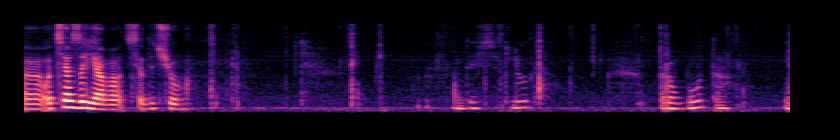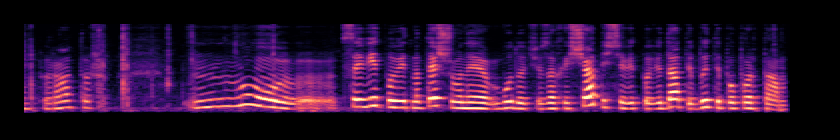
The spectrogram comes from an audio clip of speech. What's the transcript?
Е, Оця заява, це до чого? 10 люд. Робота, імператор. Ну, це відповідь на те, що вони будуть захищатися, відповідати, бити по портам.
